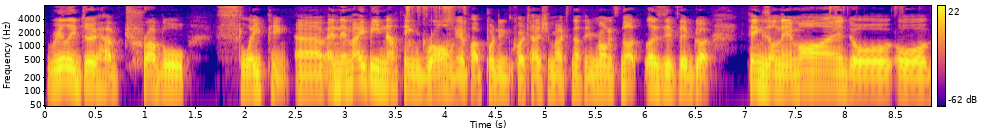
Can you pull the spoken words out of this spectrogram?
really do have trouble sleeping. Um, and there may be nothing wrong, if I put in quotation marks, nothing wrong. It's not as if they've got things on their mind or, or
